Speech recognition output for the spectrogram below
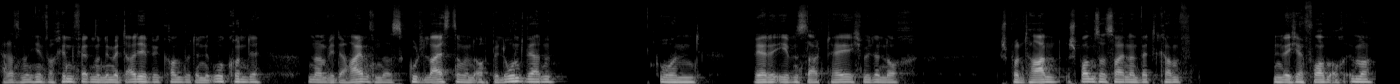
ja, dass man nicht einfach hinfährt und eine Medaille bekommt oder eine Urkunde und dann wieder heim, sondern dass gute Leistungen auch belohnt werden. Und wer eben sagt, hey, ich will dann noch spontan Sponsor sein am Wettkampf, in welcher Form auch immer,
